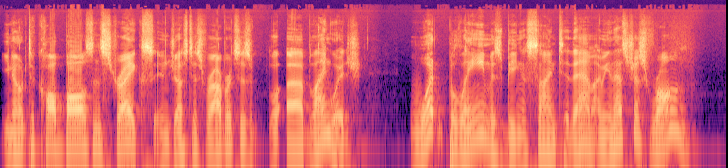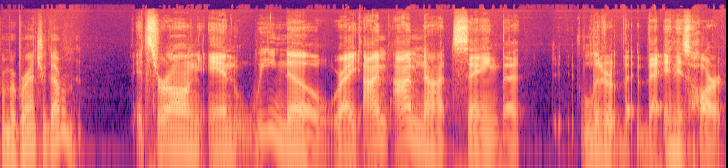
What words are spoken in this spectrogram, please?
you know, to call balls and strikes in Justice Roberts' uh, language. What blame is being assigned to them? I mean, that's just wrong from a branch of government. It's wrong, and we know, right? I'm I'm not saying that literally that, that in his heart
